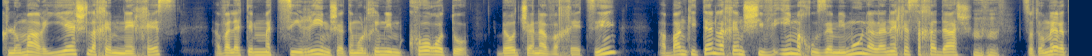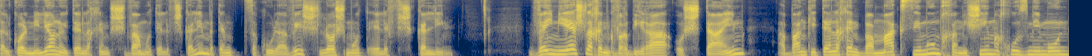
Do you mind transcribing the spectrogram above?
כלומר, יש לכם נכס, אבל אתם מצהירים שאתם הולכים למכור אותו בעוד שנה וחצי, הבנק ייתן לכם 70 אחוזי מימון על הנכס החדש. זאת אומרת, על כל מיליון הוא ייתן לכם 700 אלף שקלים, ואתם תצטרכו להביא 300 אלף שקלים. ואם יש לכם כבר דירה או שתיים, הבנק ייתן לכם במקסימום 50 אחוז מימון.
